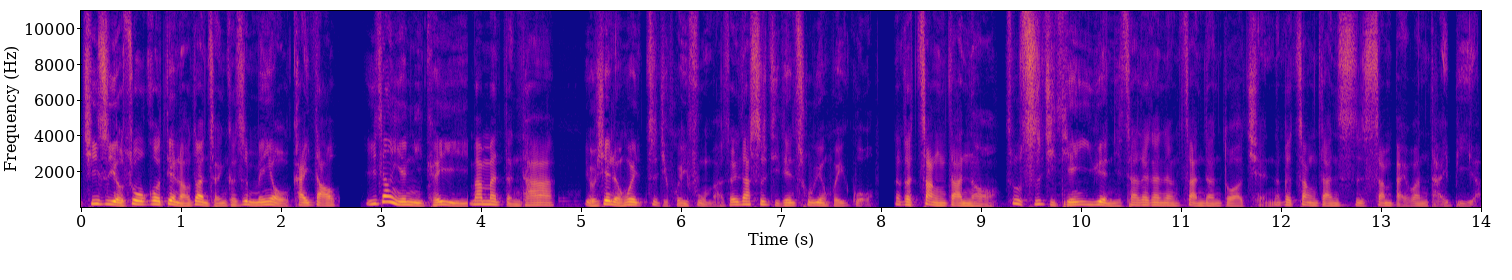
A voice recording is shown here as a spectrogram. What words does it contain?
其实有做过电脑断层，可是没有开刀。胰脏炎你可以慢慢等他。有些人会自己恢复嘛，所以他十几天出院回国，那个账单哦，住十几天医院，你猜猜看那账单多少钱？那个账单是三百万台币啊！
